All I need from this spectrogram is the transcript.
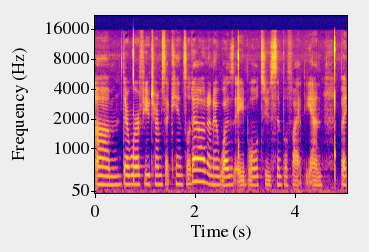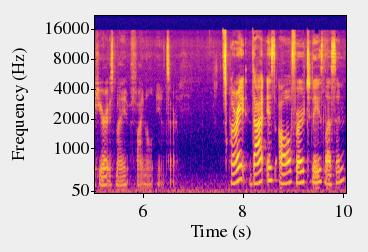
Um, there were a few terms that canceled out, and I was able to simplify at the end, but here is my final answer. All right, that is all for today's lesson.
